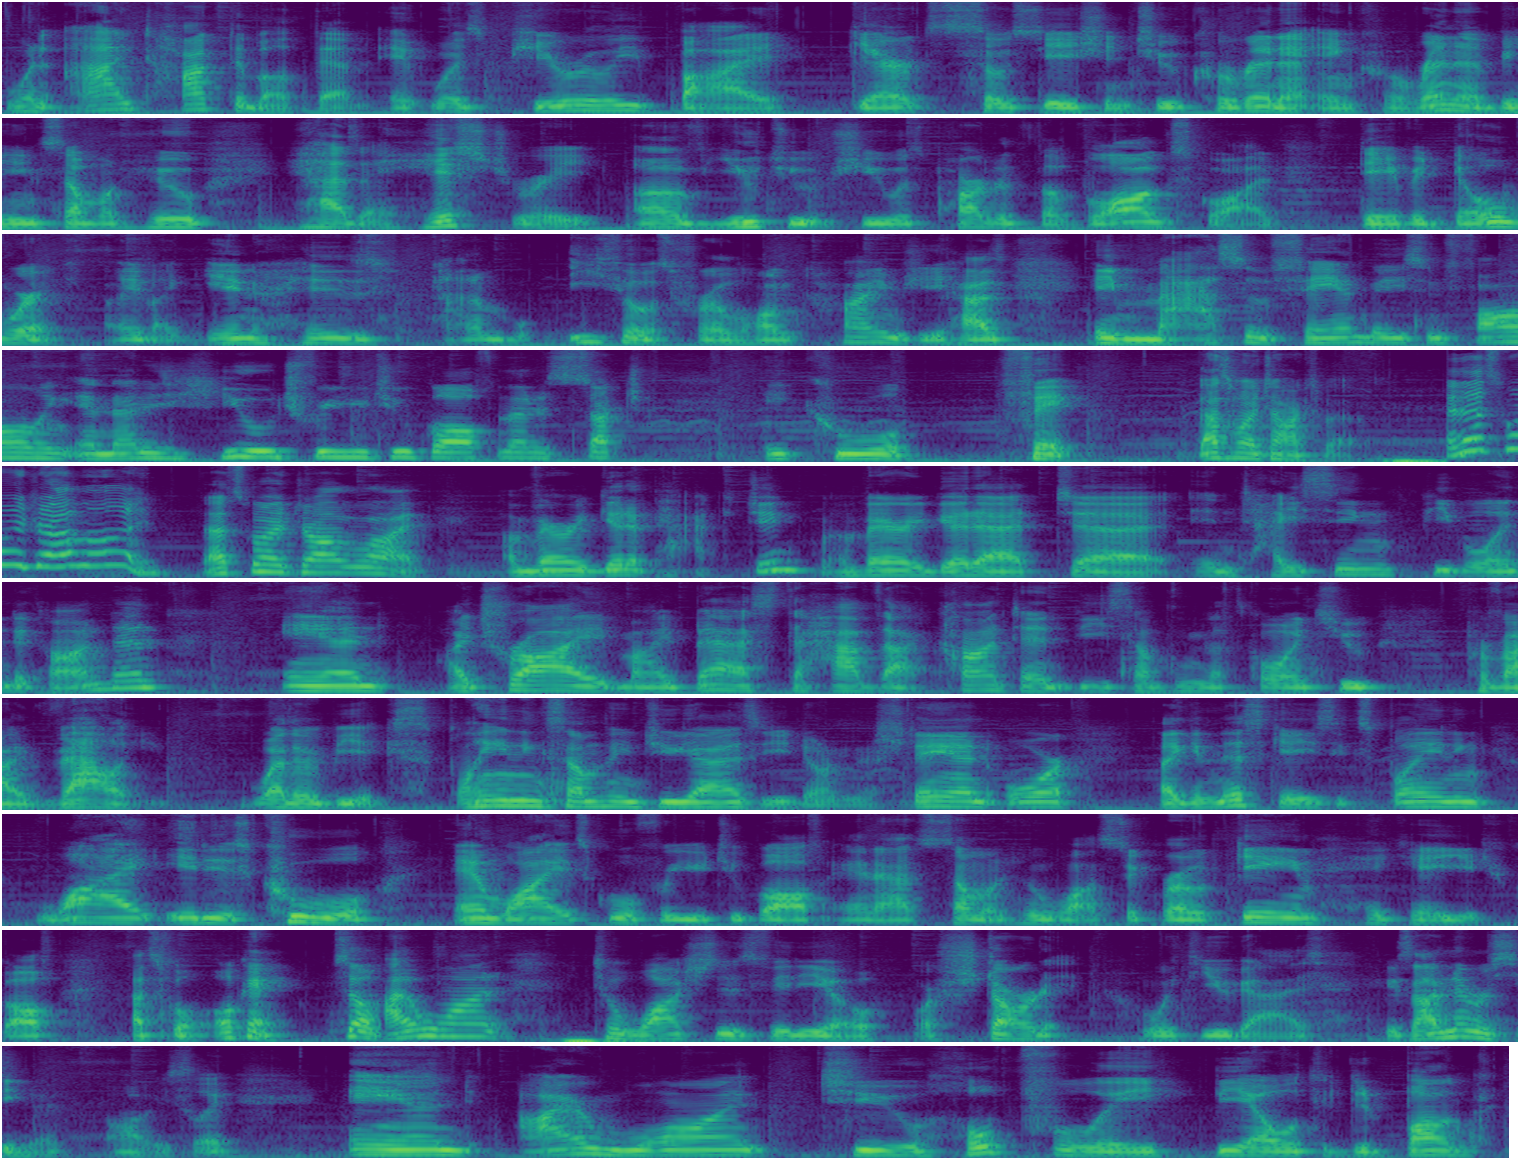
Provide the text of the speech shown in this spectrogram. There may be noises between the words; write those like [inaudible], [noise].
when I talked about them, it was purely by Garrett's association to Corinna, and Corinna being someone who has a history of YouTube. She was part of the Vlog Squad. David Dobrik, like in his kind of ethos for a long time, she has a massive fan base and following, and that is huge for YouTube golf, and that is such a cool thing. That's what I talked about, and that's why I draw the line. That's why I draw the line. I'm very good at packaging. I'm very good at uh, enticing people into content, and I try my best to have that content be something that's going to provide value, whether it be explaining something to you guys that you don't understand, or like in this case, explaining why it is cool and why it's cool for YouTube Golf. And as someone who wants to grow the game, aka YouTube Golf, that's cool. Okay, so I want to watch this video or start it with you guys because I've never seen it, obviously. And I want to hopefully be able to debunk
